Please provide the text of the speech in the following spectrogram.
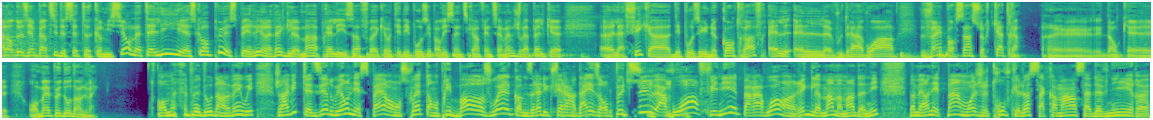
Alors, deuxième partie de cette commission. Nathalie, est-ce qu'on peut espérer un règlement après les offres qui ont été déposées par les syndicats en fin de semaine? Je vous rappelle que euh, la FIC a déposé une contre-offre. Elle, elle voudrait avoir 20% sur quatre ans. Euh, donc, euh, on met un peu d'eau dans le vin. On met un peu d'eau dans le vin, oui. J'ai envie de te dire, Louis, on espère, on souhaite, on prie Boswell, comme dirait Luc Ferrandez. On peut-tu avoir fini par avoir un règlement à un moment donné? Non, mais honnêtement, moi, je trouve que là, ça commence à devenir... Euh,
